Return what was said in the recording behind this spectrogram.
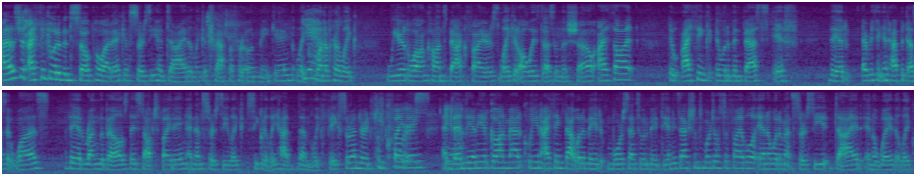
I was just, I think it would have been so poetic if Cersei had died in like a trap of her own making, like yeah. one of her like weird long cons backfires, like it always does in the show. I thought, it, I think it would have been best if they had everything had happened as it was. They had rung the bells, they stopped fighting, and then Cersei like secretly had them like fake surrender and keep fighting. And yeah. then Dany had gone Mad Queen. I think that would have made more sense. It would have made Dany's actions more justifiable, and it would have meant Cersei died in a way that like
